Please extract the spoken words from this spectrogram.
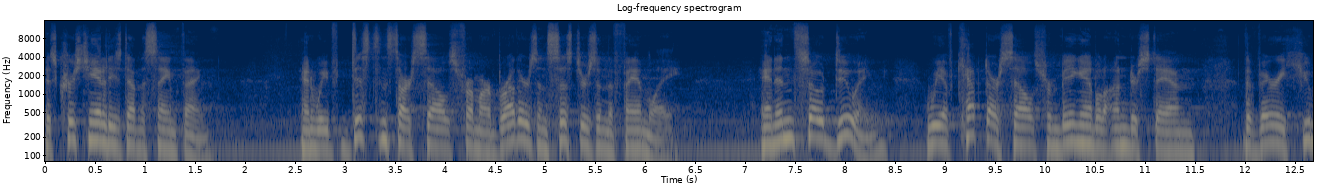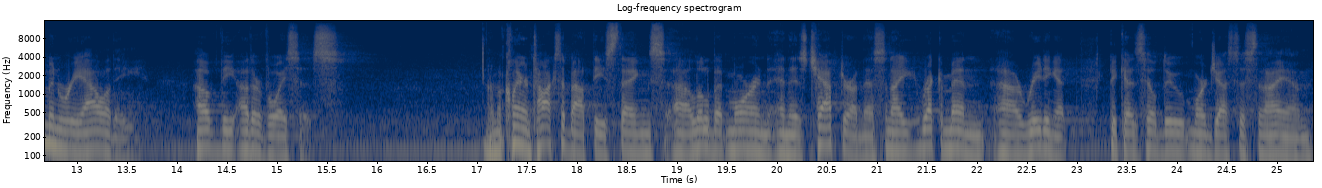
is Christianity's done the same thing. And we've distanced ourselves from our brothers and sisters in the family. And in so doing, we have kept ourselves from being able to understand the very human reality of the other voices. Now, McLaren talks about these things uh, a little bit more in, in, his chapter on this, and I recommend uh, reading it because he'll do more justice than I am.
